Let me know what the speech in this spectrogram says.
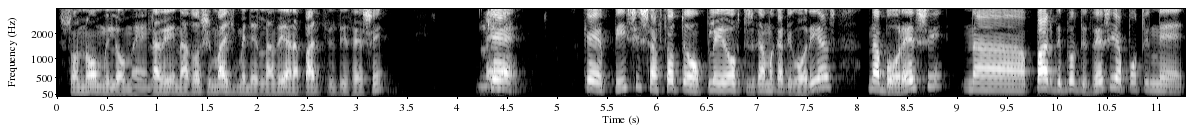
στον όμιλο με, δηλαδή να δώσει μάχη με την Ιρλανδία να πάρει τρίτη θέση. Ναι. Και, ναι. και επίσης αυτό το playoff της γάμα κατηγορίας να μπορέσει να πάρει την πρώτη θέση από την ε,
